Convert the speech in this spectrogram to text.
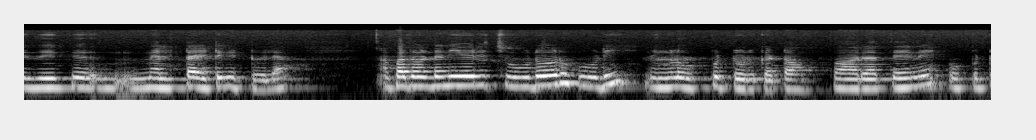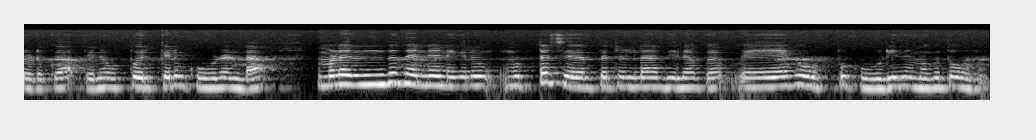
ഇതിലേക്ക് മെൽട്ടായിട്ട് കിട്ടൂല. അപ്പോൾ അതുകൊണ്ട് തന്നെ ഈ ഒരു ചൂടോട് കൂടി നിങ്ങൾ ഉപ്പിട്ട് കൊടുക്കട്ടോ പോരാത്തതിന് ഉപ്പിട്ട് കൊടുക്കുക. പിന്നെ ഉപ്പ് ഒരിക്കലും കൂടണ്ട. നമ്മൾ എന്ത് തന്നെയാണെങ്കിലും മുട്ട ചേർത്തിട്ടുള്ള ഇതിലൊക്കെ വേഗം ഉപ്പ് കൂടി നമുക്ക് തോന്നും.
